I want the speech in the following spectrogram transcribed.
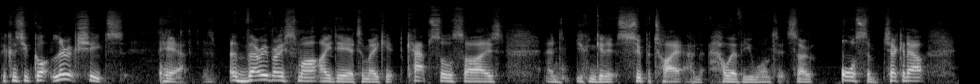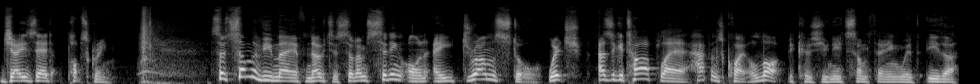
because you've got lyric sheets here. It's a very, very smart idea to make it capsule sized and you can get it super tight and however you want it. So awesome. Check it out. JZ Pop Screen. So some of you may have noticed that I'm sitting on a drum stool, which as a guitar player happens quite a lot because you need something with either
